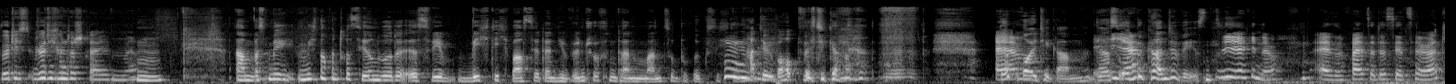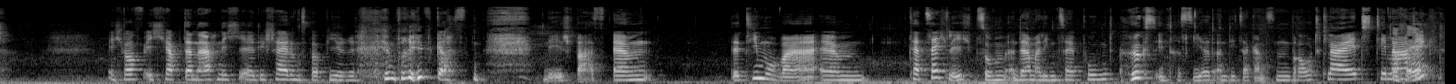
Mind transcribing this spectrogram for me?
würde ich, würde ich unterschreiben. Ja. Ähm, was mich, mich noch interessieren würde, ist, wie wichtig war es dir denn, die Wünsche von deinem Mann zu berücksichtigen? Hat er überhaupt welche gehabt? Der Ähm, Bräutigam, das ja. unbekannte Wesen. Ja, genau. Also, falls er das jetzt hört, ich hoffe, ich habe danach nicht äh, die Scheidungspapiere im Briefkasten. Nee, Spaß. Ähm, der Timo war ähm, tatsächlich zum damaligen Zeitpunkt höchst interessiert an dieser ganzen Brautkleid-Thematik. echt?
